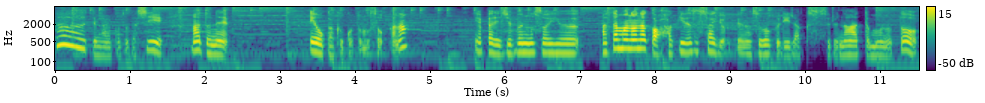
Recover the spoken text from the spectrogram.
ふーってなることだし、まあ、あとね絵を描くこともそうかなやっぱり自分のそういう頭の中を吐き出す作業っていうのはすごくリラックスするなって思うのと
